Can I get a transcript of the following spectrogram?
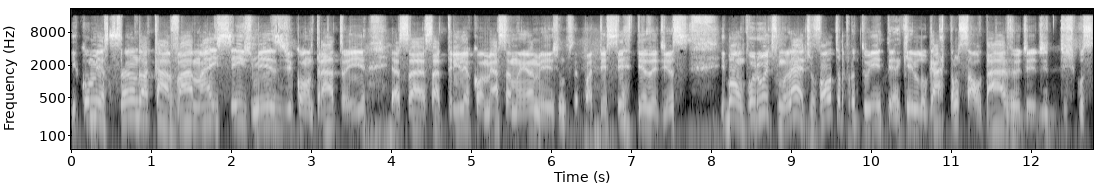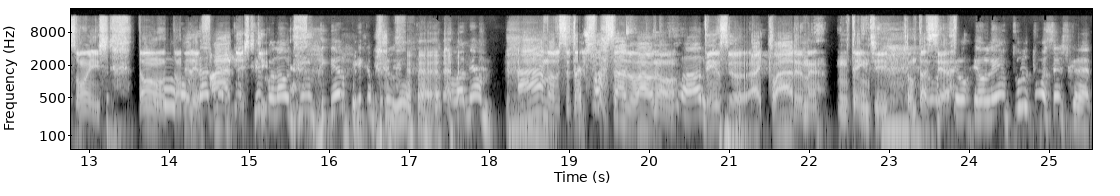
e começando a cavar mais seis meses de contrato aí. Essa, essa trilha começa amanhã mesmo. Você pode ter certeza disso. E bom, por último, Lédio, volta pro Twitter, aquele lugar tão saudável de, de discussões tão, tão elevadas. Eu fico lá o dia inteiro, por que, que eu preciso voltar? Eu tô lá mesmo. Ah, mas você tá disfarçado lá ou não? Claro. Tem o seu. Ah, claro, né? Entendi. Então tá eu, certo. Eu, eu, leio tudo que você escreve.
